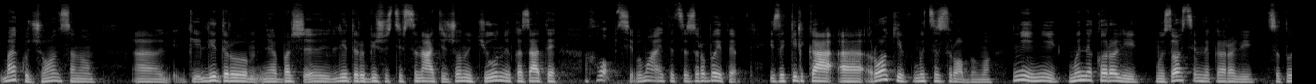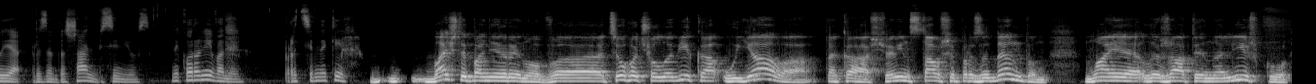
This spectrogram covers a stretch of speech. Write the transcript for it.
Майку Джонсону. е, Лідеру е, е, лідеру більшості в сенаті Джону Тюну і казати: хлопці, ви маєте це зробити. І за кілька е, років ми це зробимо. Ні, ні, ми не королі. Ми зовсім не королі. Цитує президент США NBC News. Не королі вони, працівники. Бачите, пані Ірино, в е, цього чоловіка уява така, що він, ставши президентом, має лежати на ліжку, е,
